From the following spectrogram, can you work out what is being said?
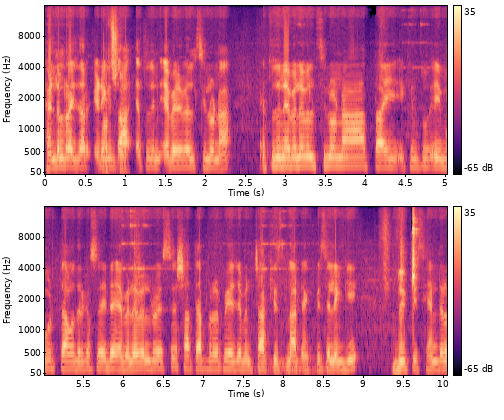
হ্যান্ডেল রাইজার এটা কিন্তু আচ্ছা। এতদিন অ্যাভেলেবেল ছিল না। এতদিন অ্যাভেলেবেল ছিল না তাই কিন্তু এই মুহূর্তে আমাদের কাছে এটা অ্যাভেলেবেল রয়েছে। সাথে আপনারা পেয়ে যাবেন চার পিস নাট এক পিস এলেঙ্গি দুই পিস হ্যান্ডেল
